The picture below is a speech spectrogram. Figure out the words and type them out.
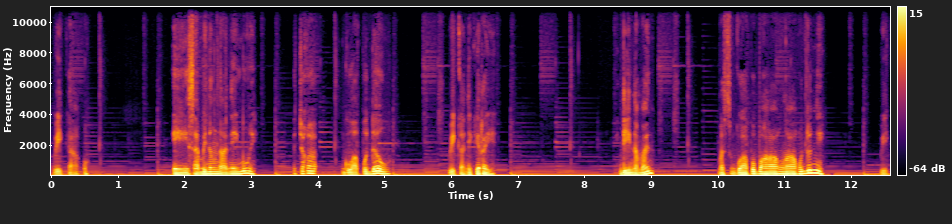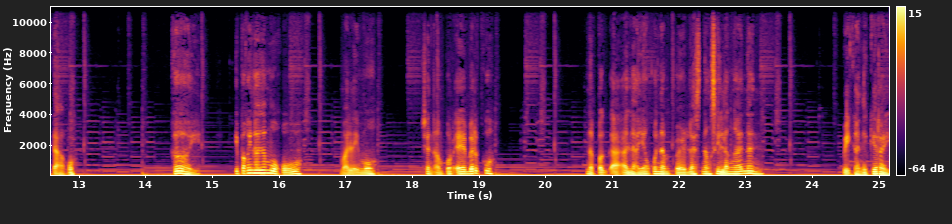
Wika ako. Eh, sabi ng nanay mo eh. At saka, guwapo daw. Wika ni Kiray. Hindi naman. Mas guwapo pa nga ako dun eh. Wika ako. Kay, ipakilala mo ko. Malay mo, siyan ang forever ko. Napag-aalayan ko ng perlas ng silanganan. Wika ni Kiray.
